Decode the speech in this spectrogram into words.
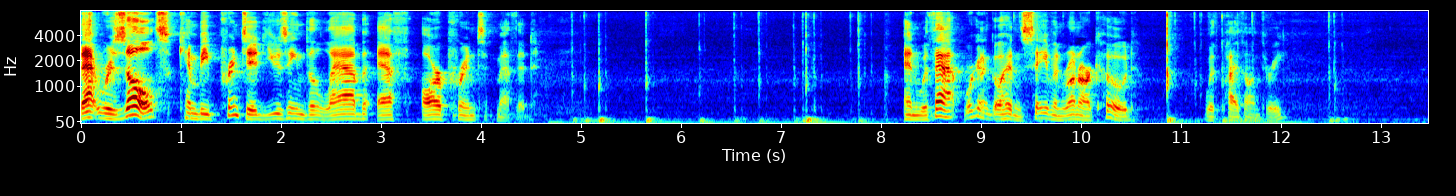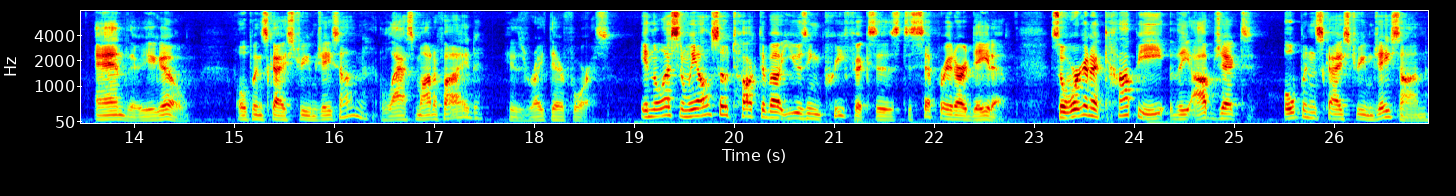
That result can be printed using the labfrprint method. And with that, we're going to go ahead and save and run our code with Python 3. And there you go. OpenSky Stream JSON, last modified, is right there for us. In the lesson, we also talked about using prefixes to separate our data. So we're going to copy the object OpenSky Stream JSON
